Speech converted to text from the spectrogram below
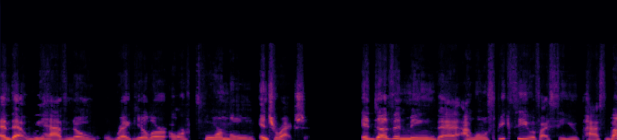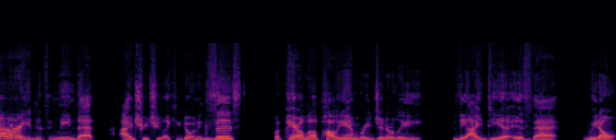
and that we have no regular or formal interaction. It doesn't mean that I won't speak to you if I see you pass by. It doesn't mean that I treat you like you don't exist. But parallel polyamory generally, the idea is that we don't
